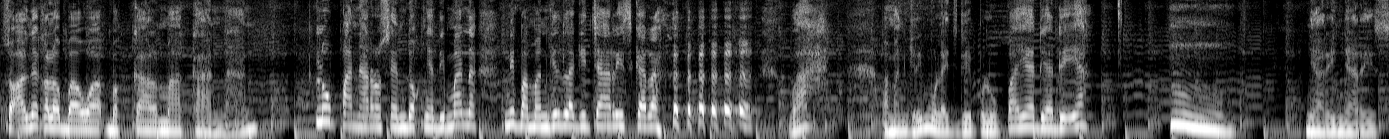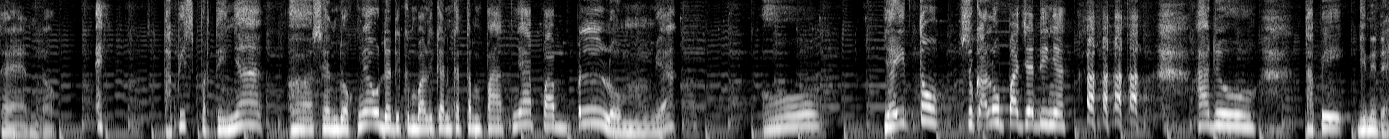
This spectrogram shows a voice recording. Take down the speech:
Soalnya kalau bawa bekal makanan, lupa naruh sendoknya di mana. Ini Paman Giri lagi cari sekarang. Wah, Paman Giri mulai jadi pelupa ya adik-adik ya. Hmm, nyari-nyari sendok. Eh, tapi sepertinya eh, sendoknya udah dikembalikan ke tempatnya apa belum ya? Oh, ya itu suka lupa jadinya. Aduh, tapi gini deh,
